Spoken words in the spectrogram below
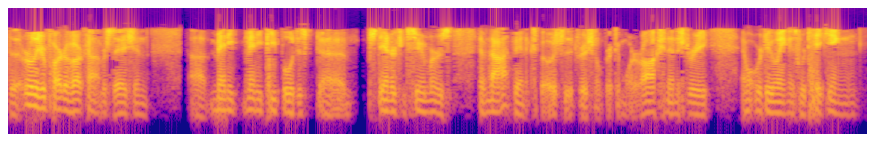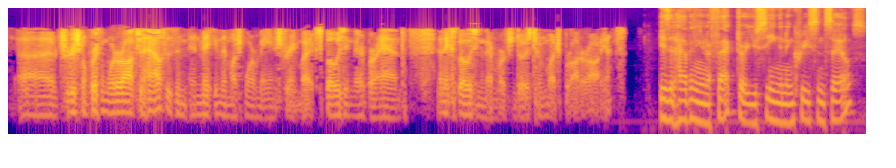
the earlier part of our conversation, uh, many many people just uh, standard consumers have not been exposed to the traditional brick and mortar auction industry. And what we're doing is we're taking uh, traditional brick and mortar auction houses and, and, making them much more mainstream by exposing their brand and exposing their merchandise to a much broader audience. Is it having an effect? Are you seeing an increase in sales?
